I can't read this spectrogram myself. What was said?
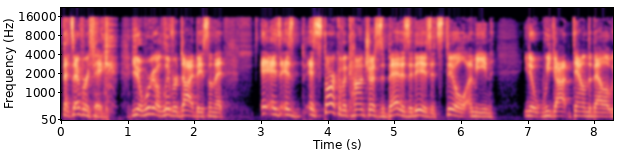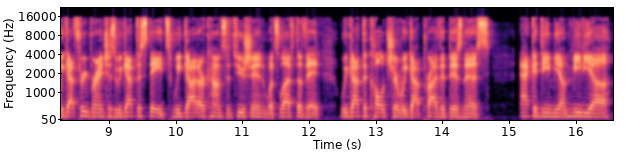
that's everything." you know, we're gonna live or die based on that. As, as, as stark of a contrast, as bad as it is, it's still. I mean, you know, we got down the ballot, we got three branches, we got the states, we got our constitution, what's left of it, we got the culture, we got private business, academia, media,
